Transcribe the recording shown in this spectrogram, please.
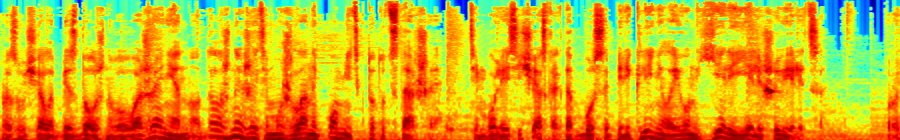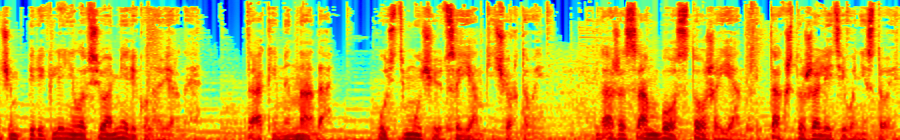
прозвучало без должного уважения, но должны же эти мужланы помнить, кто тут старшие. Тем более сейчас, когда босса переклинило, и он еле-еле шевелится. Впрочем, переклинило всю Америку, наверное. Так им и надо. Пусть мучаются янки чертовы. Даже сам босс тоже янки, так что жалеть его не стоит.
